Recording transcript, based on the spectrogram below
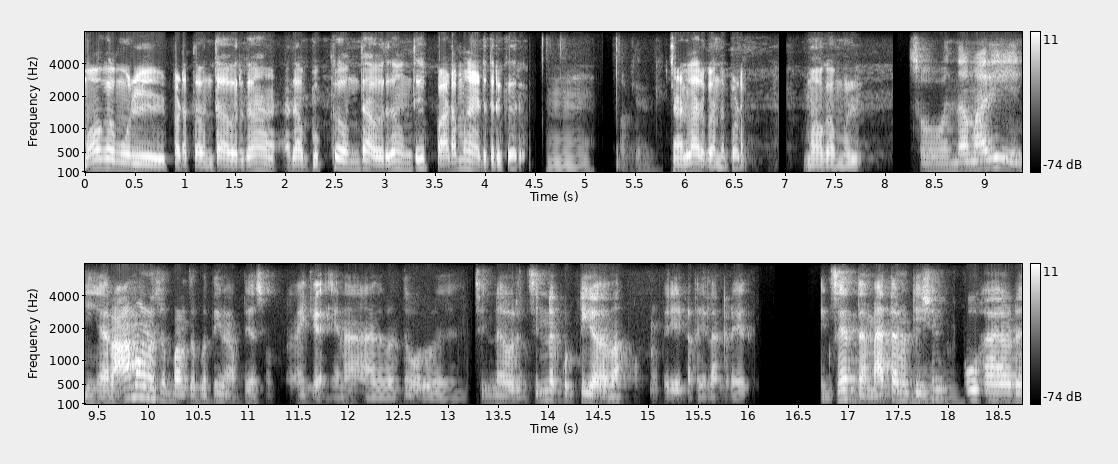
மோகமுல் படத்தை வந்து அவர் தான் அதான் புக்கை வந்து அவர் தான் வந்து படமா எடுத்திருக்காரு. ம். Okay okay. நல்லா இருக்கும் அந்த படம் மோகமுல். ஸோ இந்த மாதிரி நீங்க ராமானுஜம் படத்தை பத்தி நான் பேசணும்னு நினைக்கிறேன். ஏன்னா அது வந்து ஒரு சின்ன ஒரு சின்ன குட்டி கதை தான் ஒன்றும் பெரிய கதையெல்லாம் கிடையாது. எக்ஸாக்ட் த மேத்தமெட்டிஷியன் ம். Who had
